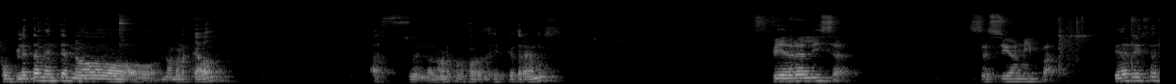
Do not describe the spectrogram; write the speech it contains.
Completamente no, no marcado. Haz el honor, por favor, de decir que traemos. Piedra lisa. Sesión IPA. Piedra Lisa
